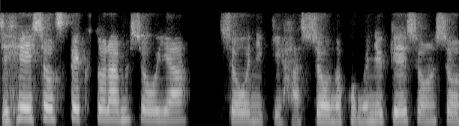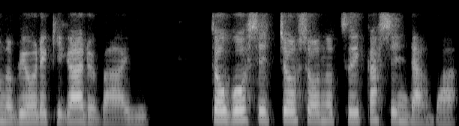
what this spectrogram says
自閉症スペクトラム症や小児期発症のコミュニケーション症の病歴がある場合、統合失調症の追加診断は、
